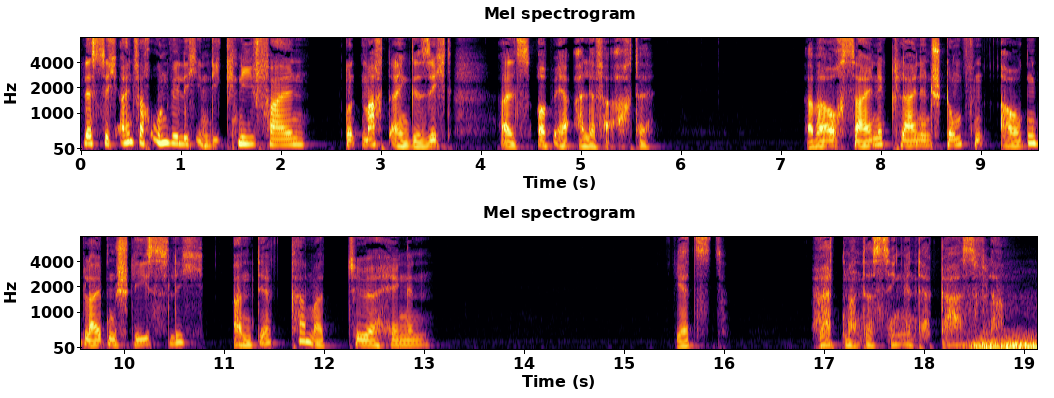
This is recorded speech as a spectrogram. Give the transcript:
lässt sich einfach unwillig in die Knie fallen und macht ein Gesicht, als ob er alle verachte. Aber auch seine kleinen stumpfen Augen bleiben schließlich an der Kammertür hängen. Jetzt hört man das Singen der Gasflammen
